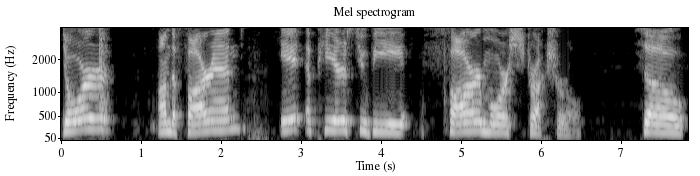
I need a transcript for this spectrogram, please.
door on the far end, it appears to be far more structural. So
